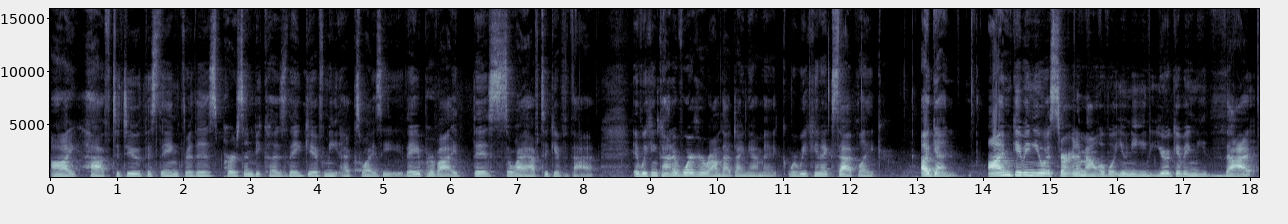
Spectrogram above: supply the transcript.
I have to do this thing for this person because they give me XYZ. They provide this, so I have to give that. If we can kind of work around that dynamic where we can accept, like, again, I'm giving you a certain amount of what you need, you're giving me that.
